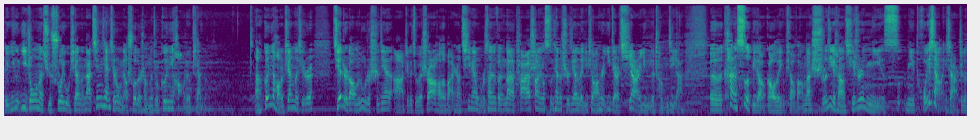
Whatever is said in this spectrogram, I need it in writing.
就一个一周呢去说一部片子。那今天其实我们要说的是什么呢？就是《哥你好》这个片子。啊，歌你好的片子其实截止到我们录制时间啊，这个九月十二号的晚上七点五十三分，那它上映四天的时间，累计票房是一点七二亿的一个成绩啊，呃，看似比较高的一个票房，但实际上其实你是你回想一下这个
